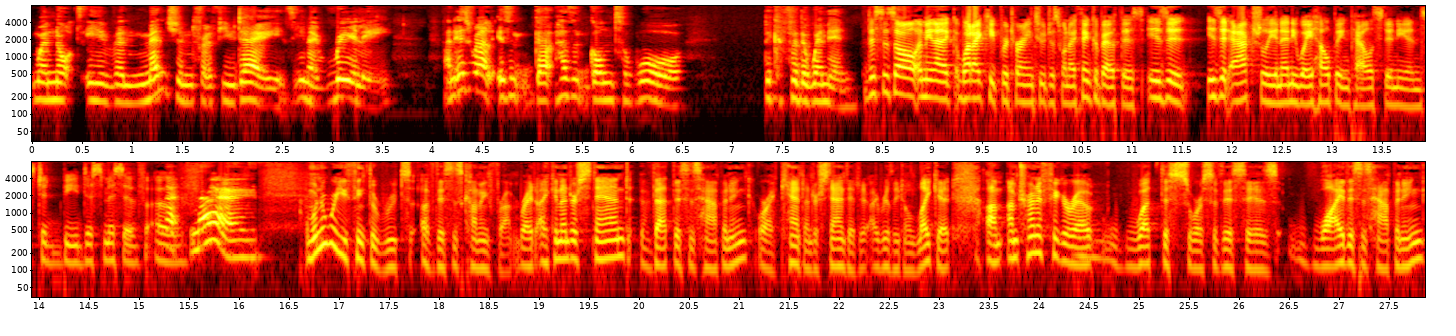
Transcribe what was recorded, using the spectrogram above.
were not even mentioned for a few days. You know, really, and Israel isn't go, hasn't gone to war for the women. This is all. I mean, I, what I keep returning to just when I think about this is it is it actually in any way helping Palestinians to be dismissive of? No. no. I wonder where you think the roots of this is coming from, right? I can understand that this is happening, or I can't understand it. I really don't like it. Um, I'm trying to figure out what the source of this is, why this is happening,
